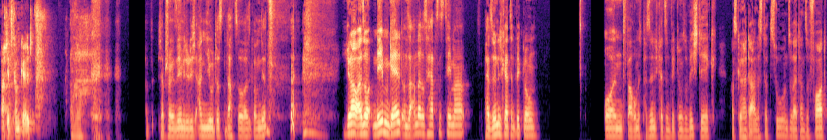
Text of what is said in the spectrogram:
Ach, jetzt kommt Geld. Also, ich habe schon gesehen, wie du dich unmutest und dachte so, was kommt jetzt? genau, also neben Geld unser anderes Herzensthema, Persönlichkeitsentwicklung. Und warum ist Persönlichkeitsentwicklung so wichtig? Was gehört da alles dazu und so weiter und so fort.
